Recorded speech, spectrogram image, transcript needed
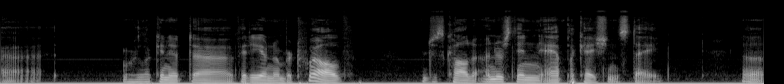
uh, we're looking at uh, video number 12, which is called Understanding Application State. Uh,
